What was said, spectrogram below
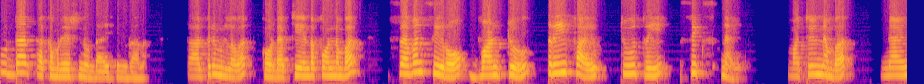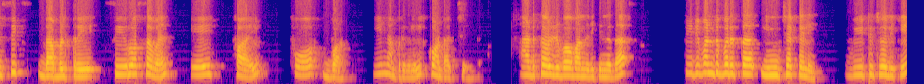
ഫുഡ് ആൻഡ് അക്കോമഡേഷൻ ഉണ്ടായിരിക്കുന്നതാണ്. താല്പര്യമുള്ളവർ കോൺടാക്ട് ചെയ്യേണ്ട phone number seven zero one two three five two three six nine മറ്റൊരു number nine six double three zero seven eight five four one ഈ നമ്പറുകളിൽ കോൺടാക്ട് ചെയ്യുക. അടുത്ത ഒഴിവ് വന്നിരിക്കുന്നത് തിരുവനന്തപുരത്ത് ഇഞ്ചക്കലി വീട്ടുജോലിക്ക്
